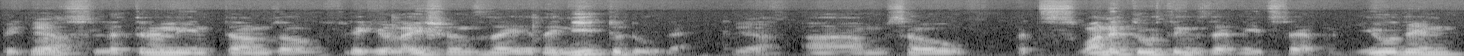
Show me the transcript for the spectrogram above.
because literally in terms of regulations, they, they need to do that. Yeah. Um, so it's one or two things that needs to happen. You then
